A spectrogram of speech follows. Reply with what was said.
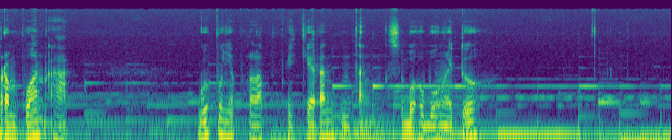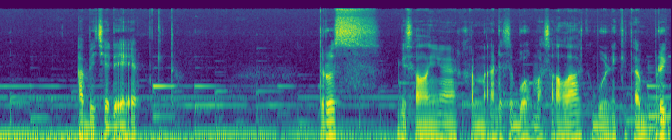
perempuan A gue punya pola pikiran tentang sebuah hubungan itu ABCDF gitu terus misalnya karena ada sebuah masalah kemudian kita break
